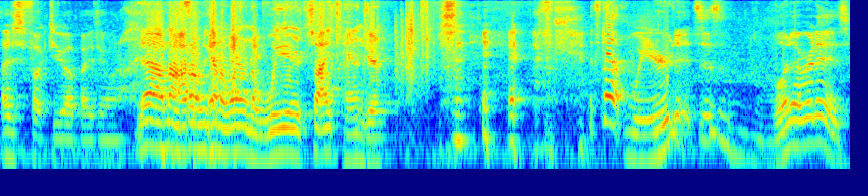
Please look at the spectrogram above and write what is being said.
I just fucked you up by doing. No, no, I don't. We kind of went on a weird side tangent. it's not weird. It's just whatever it is.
